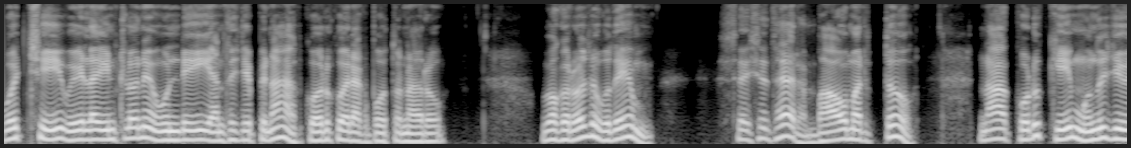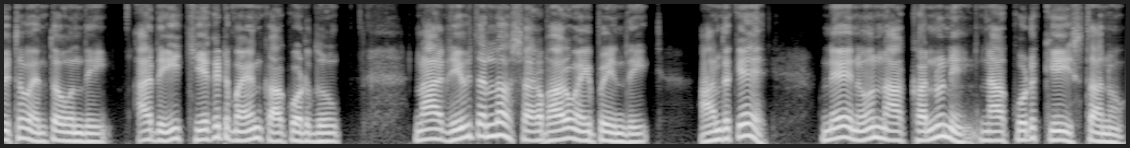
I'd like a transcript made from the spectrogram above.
వచ్చి వీళ్ళ ఇంట్లోనే ఉండి ఎంత చెప్పినా కోరుకోలేకపోతున్నారు. ఒకరోజు ఉదయం శశిధర్ బావమరితో నా కొడుక్కి ముందు జీవితం ఎంతో ఉంది. అది చీకటిమయం కాకూడదు. నా జీవితంలో సగభాగం అయిపోయింది. అందుకే నేను నా కన్నుని నా కొడుక్కి ఇస్తాను.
